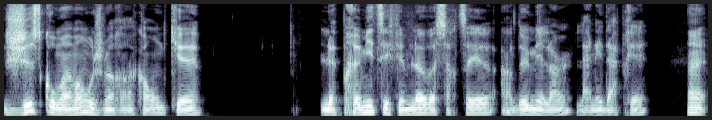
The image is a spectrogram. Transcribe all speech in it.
Jusqu'au moment où je me rends compte que le premier de ces films-là va sortir en 2001, l'année d'après. Ouais.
